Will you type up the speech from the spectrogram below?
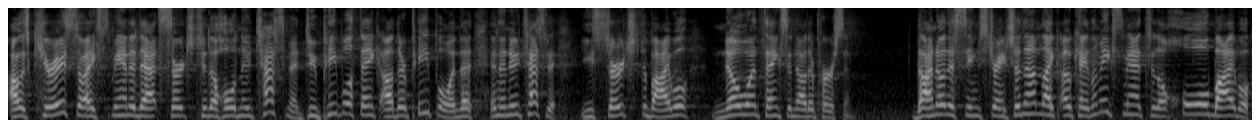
I was curious, so I expanded that search to the whole New Testament. Do people thank other people in the, in the New Testament? You search the Bible, no one thanks another person. I know this seems strange. So then I'm like, okay, let me expand it to the whole Bible.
